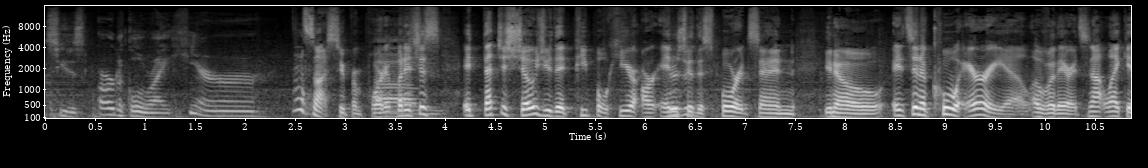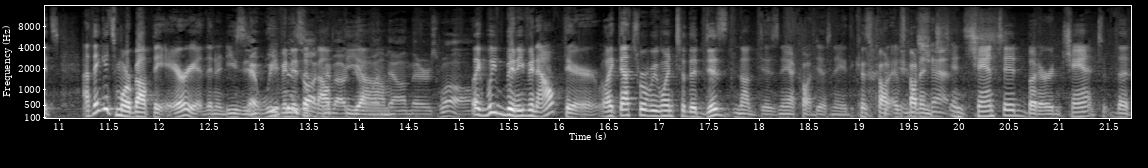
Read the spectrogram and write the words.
See this article right here. It's not super important, but it's just it that just shows you that people here are Um, into a- the sports and you know it's in a cool area over there. It's not like it's I think it's more about the area than it is Yeah, even is about, about the um down there as well. like we've been even out there. Like that's where we went to the Dis not Disney, I call it Disney because it's called it was called. En- Enchanted, but or Enchant that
